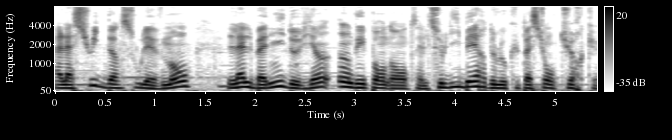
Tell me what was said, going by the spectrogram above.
à la suite d'un soulèvement, l'Albanie devient indépendante, elle se libère de l'occupation turque.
